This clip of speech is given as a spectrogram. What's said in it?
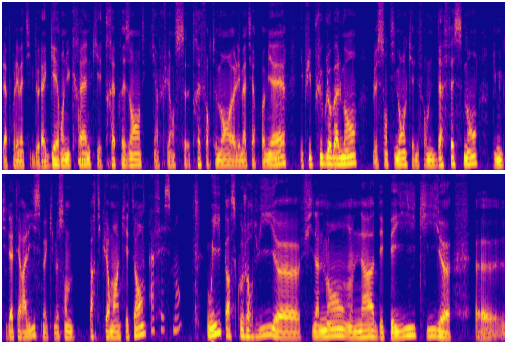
la problématique de la guerre en Ukraine qui est très présente, qui influence très fortement euh, les matières premières, et puis plus globalement le sentiment qu'il y a une forme d'affaissement du multilatéralisme qui me semble particulièrement inquiétant. Affaissement Oui, parce qu'aujourd'hui, euh, finalement, on a des pays qui... euh, euh,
